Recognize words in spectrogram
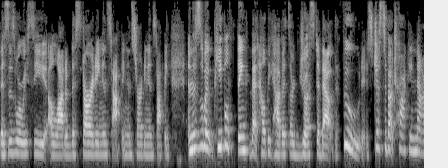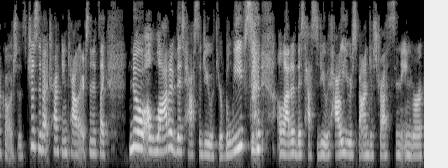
This is where we see a lot of the starting and stopping and starting and stopping. And this is why people think that healthy habits are just about the food. It's just about tracking macros. It's just about tracking calories. And it's like, no, a lot of this has to do with your beliefs. a lot of this has to do with how you respond to stress and anger.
